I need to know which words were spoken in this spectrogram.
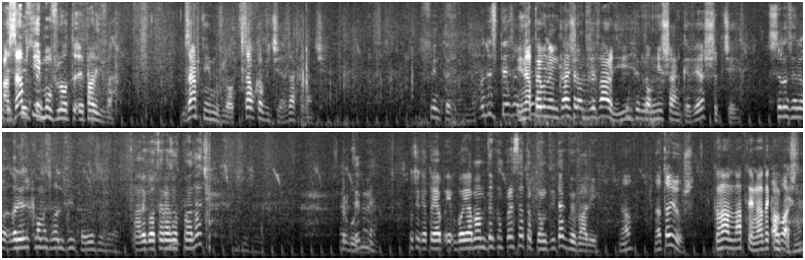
A zamknij mu wlot y, paliwa. Zamknij mu wlot, całkowicie, zakręć. I na pełnym gazie on wywali tą mieszankę, wiesz, szybciej. Ale go teraz odpalać? Poczekaj, to ja, bo ja mam dekompresator, to on i tak wywali. No, no to już. To na, na tym, na właśnie.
